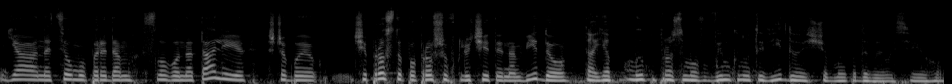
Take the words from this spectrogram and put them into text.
я на цьому передам слово Наталії, щоб чи просто попрошу включити нам відео. Так, я, ми попросимо вимкнути відео, щоб ми подивилися його.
